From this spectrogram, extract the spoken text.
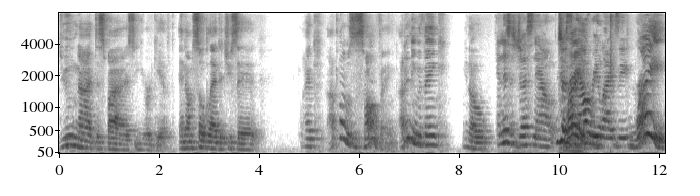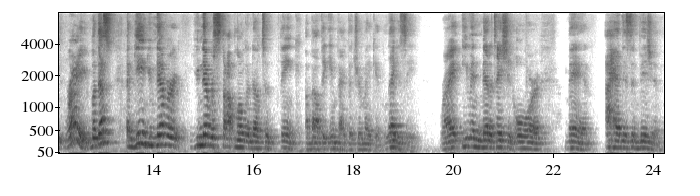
do not despise your gift. And I'm so glad that you said, like, I thought it was a small thing. I didn't even think, you know, And this is just now, just Right. now realizing. right, right. But that's again, you never you never stop long enough to think about the impact that you're making. Legacy, right? Even meditation or man, I had this envision.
